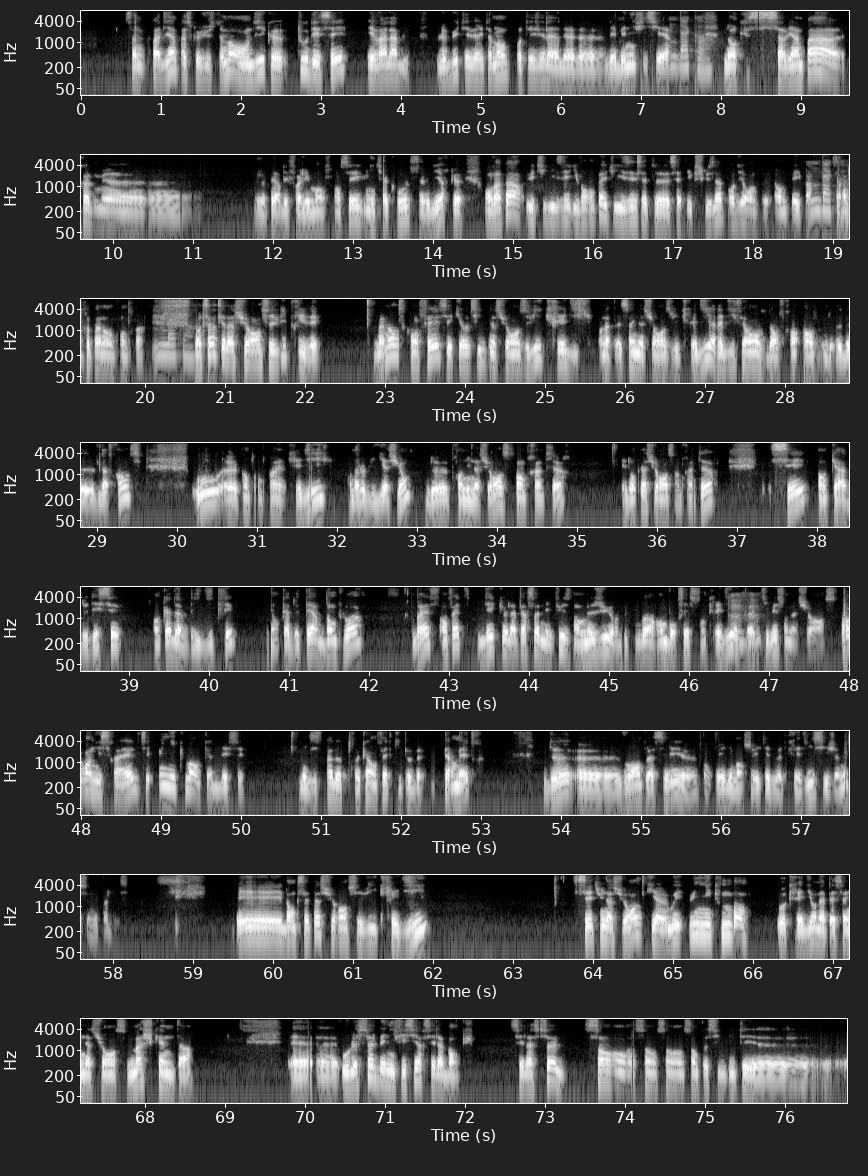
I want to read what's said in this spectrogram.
Ça n'a pas de lien parce que justement, on dit que tout décès est valable le but est véritablement de protéger les bénéficiaires. D'accord. Donc ça vient pas comme euh, je perds des fois les mots en français, unitia cruz, ça veut dire que on va pas utiliser, ils vont pas utiliser cette, cette excuse-là pour dire on, on ne paye pas. Ça rentre pas dans le contrat. Donc ça, c'est l'assurance vie privée. Maintenant, ce qu'on fait, c'est qu'il y a aussi une assurance vie crédit. On appelle ça une assurance vie crédit, à la différence de, de, la France, où euh, quand on prend un crédit, on a l'obligation de prendre une assurance emprunteur. Et donc l'assurance emprunteur, c'est en cas de décès, en cas d'invalidité et en cas de perte d'emploi. Bref, en fait, dès que la personne n'est plus en mesure de pouvoir rembourser son crédit, elle peut mhm. activer son assurance. Or, en Israël, c'est uniquement en cas de décès. Il n'existe pas d'autres cas, en fait, qui peuvent permettre de euh, vous remplacer euh, pour payer les mensualités de votre crédit si jamais ce n'est pas le décès. Et donc, cette assurance vie crédit, c'est une assurance qui est allouée uniquement au crédit. On appelle ça une assurance Mashkenta, euh, où le seul bénéficiaire, c'est la banque. C'est la seule, sans, sans, sans, sans possibilité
